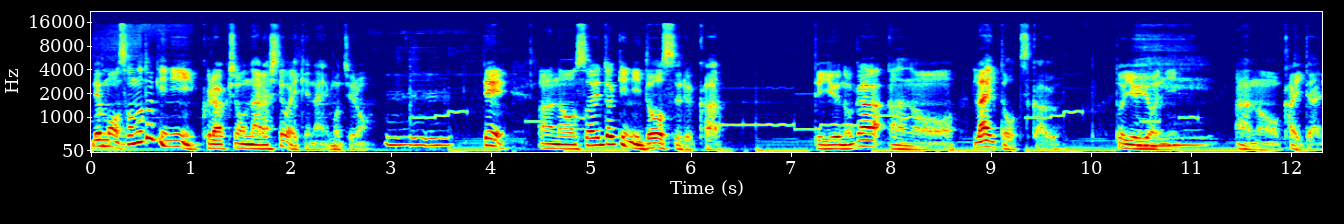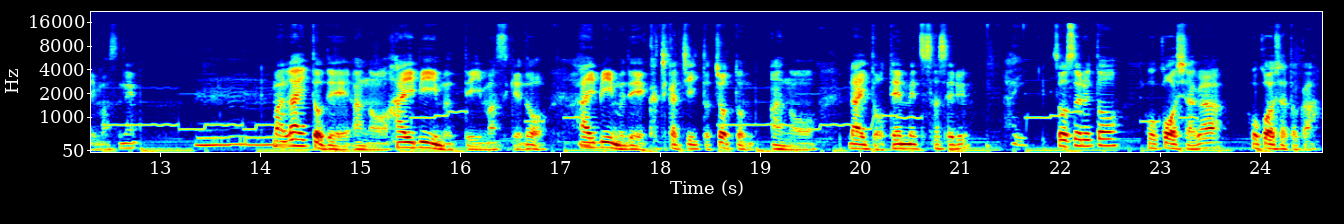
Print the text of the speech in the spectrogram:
でもその時にクラクションを鳴らしてはいけないもちろん。嗯嗯であのそういう時にどうするかっていうのがあのライトを使うというようにあの書いてありますね。嗯，まあ、ライトであのハイビームって言いますけど、ハイビームでカチカチっとちょっとあのライトを点滅させるはい。そうすると歩行者が歩行者とか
